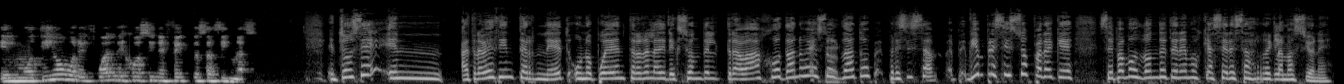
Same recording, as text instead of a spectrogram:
el motivo por el cual dejó sin efecto esa asignación. Entonces, en, a través de Internet uno puede entrar a la dirección del trabajo. Danos esos datos precisa, bien precisos para que sepamos dónde tenemos que hacer esas reclamaciones.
